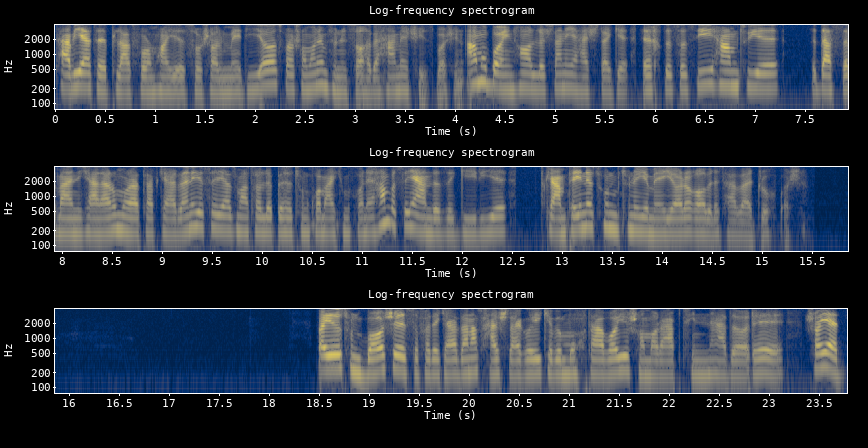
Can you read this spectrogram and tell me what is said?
طبیعت پلتفرم های social media ست و شما نمی‌تونید صاحب همه چیز باشین. اما با این حال داشتن یه هشتگ اختصاصی هم توی دسته بندی کردن و مرتب کردن یه سری از مطالب بهتون کمک می‌کنه. هم واسه اندازه گیری کمپینتون می‌تونه یه معیار قابل توجه باشه. و یادتون باشه استفاده کردن از هشتگایی که به محتوای شما ربطی نداره شاید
